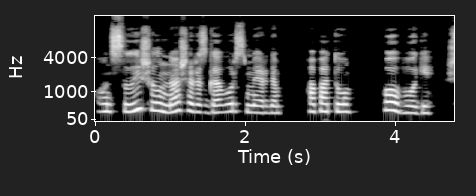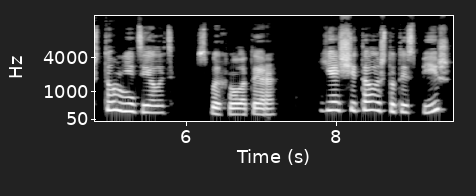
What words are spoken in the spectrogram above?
Он слышал наш разговор с Мердом, а потом... О, боги, что мне делать? Вспыхнула Тера. Я считала, что ты спишь.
